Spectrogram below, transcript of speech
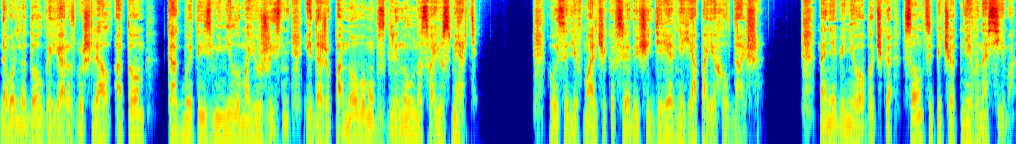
Довольно долго я размышлял о том, как бы это изменило мою жизнь, и даже по-новому взглянул на свою смерть. Высадив мальчика в следующей деревне, я поехал дальше. На небе не облачко, солнце печет невыносимо.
